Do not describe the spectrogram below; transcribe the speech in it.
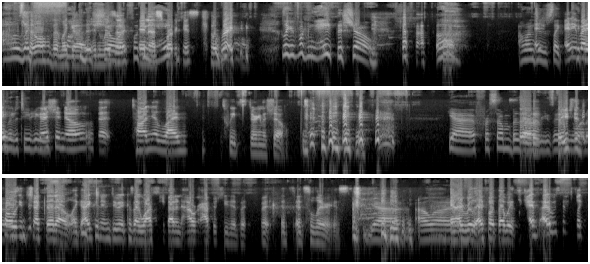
I was like, kill them like a this in show. I fucking in a hate Spartacus. Kill Right. I was like, I fucking hate this show. Ugh. I wanted to just like Anybody, over the TV. you guys should know that Tanya live tweets during the show. yeah, for some bizarre So, reason, so you you should wanna- totally check that out. Like I couldn't do it because I watched it about an hour after she did, but but it's it's hilarious. Yeah, I'll. Uh, and I really I felt that way. I, I was conflicted.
